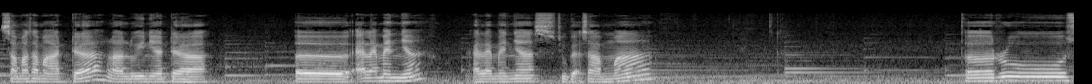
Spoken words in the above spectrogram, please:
sama-sama ada lalu ini ada uh, elemennya. Elemennya juga sama. Terus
